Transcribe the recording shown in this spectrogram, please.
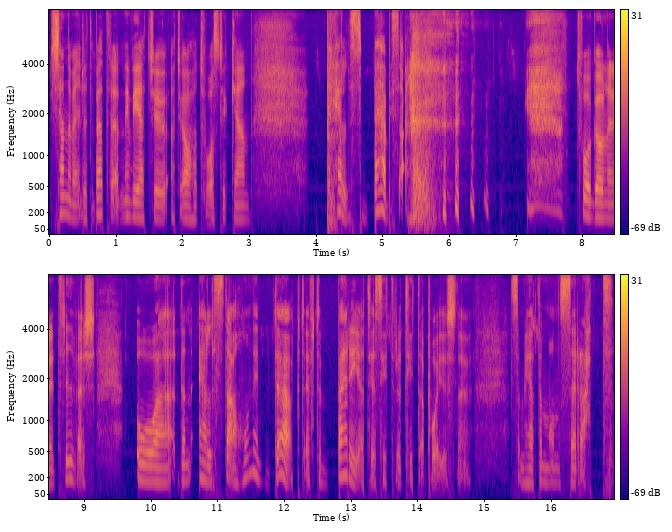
känner mig lite bättre, ni vet ju att jag har två stycken pälsbebisar. två golden retrievers. Och den äldsta, hon är döpt efter berget jag sitter och tittar på just nu, som heter Montserrat.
